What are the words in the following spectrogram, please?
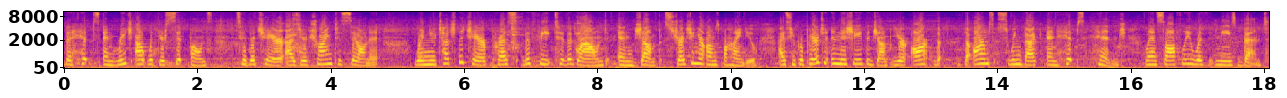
the hips and reach out with your sit bones to the chair as you're trying to sit on it. When you touch the chair, press the feet to the ground and jump, stretching your arms behind you. As you prepare to initiate the jump, your arm, the, the arms swing back and hips hinge. Land softly with knees bent.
